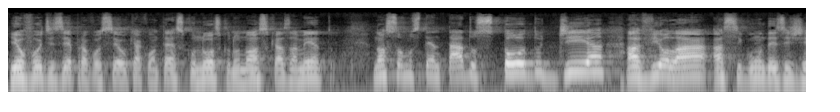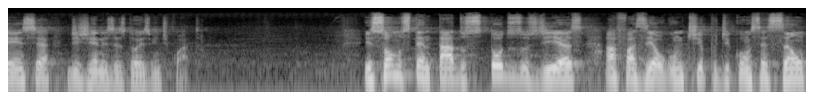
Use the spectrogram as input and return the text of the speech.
e eu vou dizer para você o que acontece conosco no nosso casamento. Nós somos tentados todo dia a violar a segunda exigência de Gênesis 2:24. E somos tentados todos os dias a fazer algum tipo de concessão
